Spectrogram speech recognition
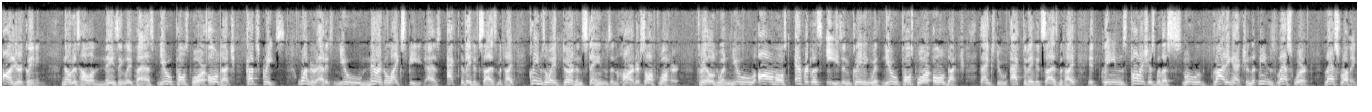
all your cleaning. Notice how amazingly fast new post-war Old Dutch cuts grease. Wonder at its new miracle-like speed as activated seismotite cleans away dirt and stains in hard or soft water. Thrill to a new, almost effortless ease in cleaning with new post-war Old Dutch. Thanks to activated seismotite, it cleans, polishes with a smooth, gliding action that means less work, less rubbing.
